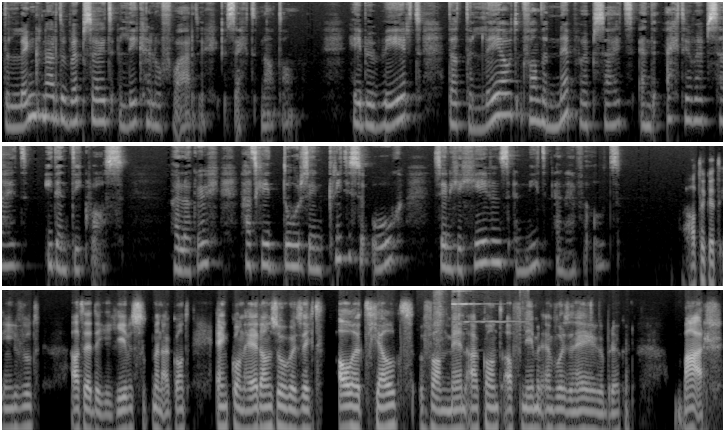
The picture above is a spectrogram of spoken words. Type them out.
De link naar de website leek geloofwaardig, zegt Nathan. Hij beweert dat de layout van de nep-website en de echte website identiek was. Gelukkig had hij door zijn kritische oog zijn gegevens niet ingevuld. Had ik het ingevuld, had hij de gegevens tot mijn account en kon hij dan zogezegd al het geld van mijn account afnemen en voor zijn eigen gebruiken. Maar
